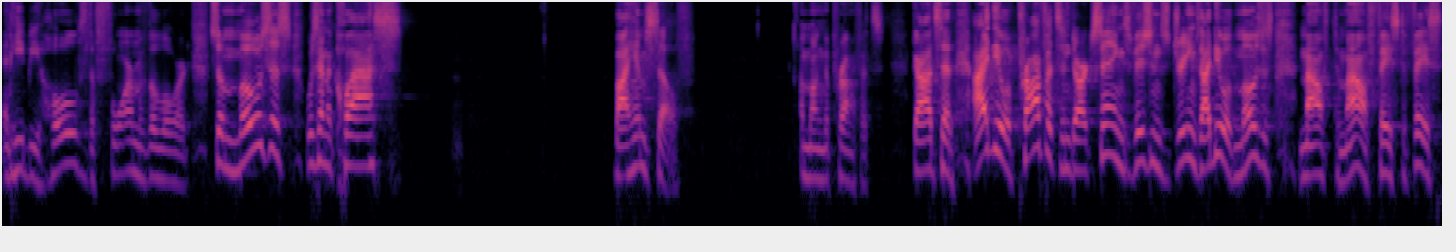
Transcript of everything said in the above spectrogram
And he beholds the form of the Lord. So Moses was in a class by himself among the prophets. God said, I deal with prophets in dark sayings, visions, dreams. I deal with Moses mouth to mouth, face to face.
